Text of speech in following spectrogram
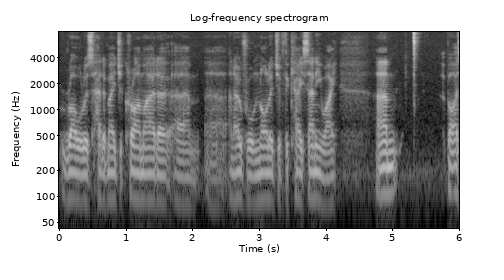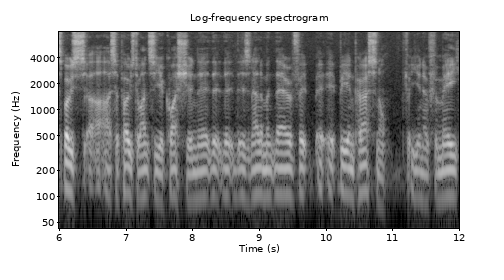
role as head of major crime, I had a, um, uh, an overall knowledge of the case anyway. Um, but I suppose I suppose to answer your question, there, there, there's an element there of it, it being personal. For, you know, for me,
